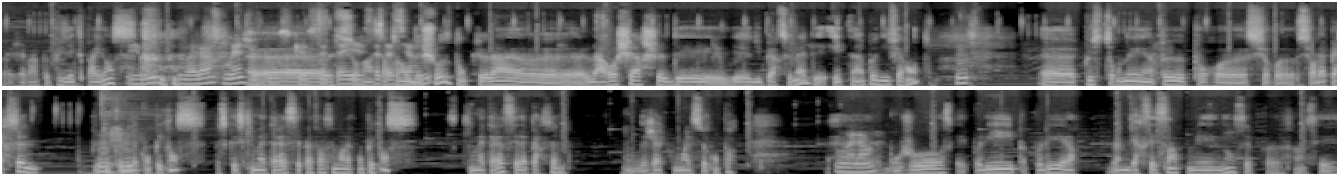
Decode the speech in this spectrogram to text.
bah, j'avais un peu plus d'expérience. Oui, voilà ouais je pense que ça sur un certain nombre de choses. Donc là la recherche des, du personnel était un peu différente. Mm. plus tournée un peu pour sur sur la personne plutôt que de la mm-hmm. compétence parce que ce qui m'intéresse c'est pas forcément la compétence. Ce qui m'intéresse c'est la personne déjà, comment elle se comporte. Euh, voilà. bonjour, est-ce qu'elle est polie, pas polie? Alors, il va me dire que c'est simple, mais non, c'est pas, enfin, c'est,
